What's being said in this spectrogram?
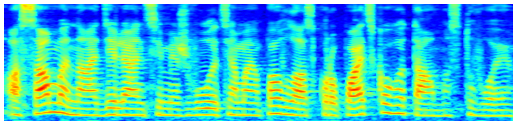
а саме на ділянці між вулицями Павла Скоропадського та Мостової.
